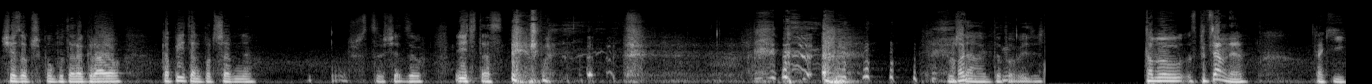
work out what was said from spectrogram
Siedzą przy komputerach, grają. Kapitan potrzebny. Wszyscy siedzą. Idź tas. Musiałem to powiedzieć. To był specjalny taki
